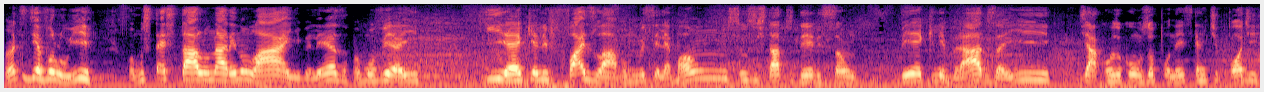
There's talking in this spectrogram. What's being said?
antes de evoluir, vamos testá-lo na Arena Online, beleza? Vamos ver aí o que é que ele faz lá. Vamos ver se ele é bom, se os status dele são bem equilibrados aí, de acordo com os oponentes que a gente pode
